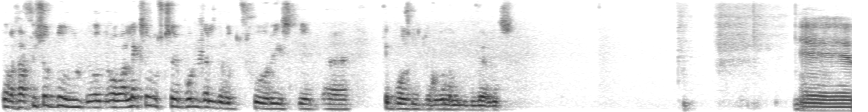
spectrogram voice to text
Τώρα θα αφήσω το, ο, ο Αλέξανδρος ξέρει πολύ καλύτερα τους φορείς και, ε, και πώς λειτουργούν με την κυβέρνηση. Ε,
